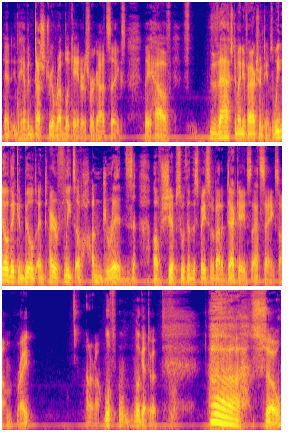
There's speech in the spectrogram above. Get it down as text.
they have industrial replicators, for God's sakes. They have vast manufacturing teams. We know they can build entire fleets of hundreds of ships within the space of about a decade. So that's saying something, right? I don't know. We'll we'll get to it. so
